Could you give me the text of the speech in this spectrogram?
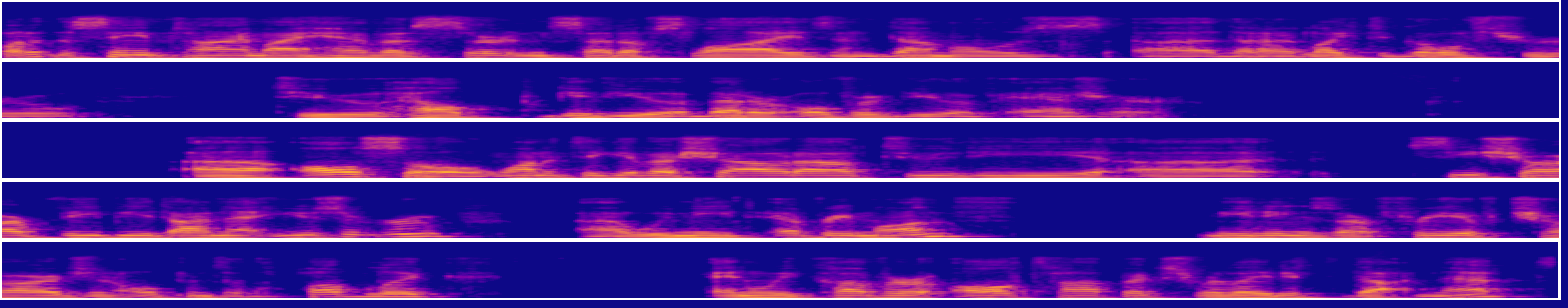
But at the same time, I have a certain set of slides and demos uh, that I'd like to go through to help give you a better overview of Azure. Uh, also, wanted to give a shout out to the uh, C Sharp VB.NET user group. Uh, we meet every month. Meetings are free of charge and open to the public, and we cover all topics related to .NET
